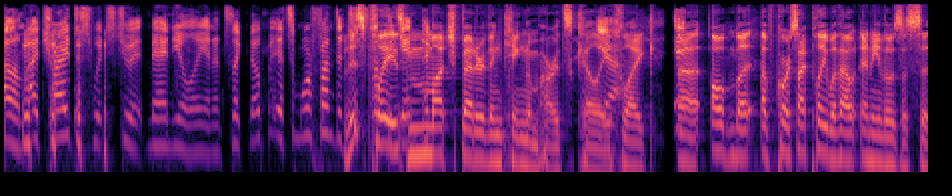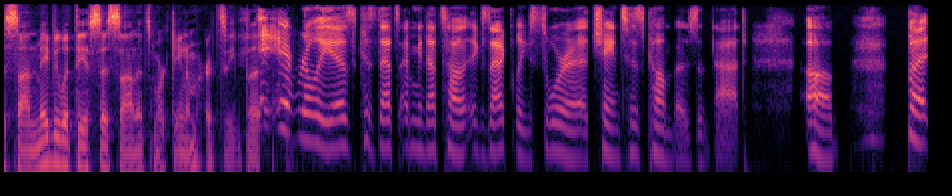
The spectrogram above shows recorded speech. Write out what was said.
Um, I tried to switch to it manually, and it's like nope. It's more fun to this just let the plays much better than Kingdom Hearts, Kelly. Yeah. Like, uh, oh, but of course, I play without any of those assists on. Maybe with the assists on, it's more Kingdom Heartsy. But It, it really is because that's I mean that's how exactly Sora chains his combos in that. Um, but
